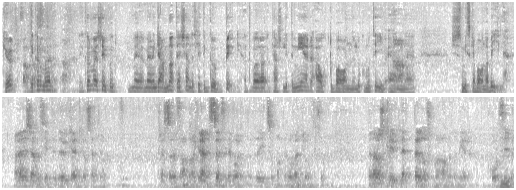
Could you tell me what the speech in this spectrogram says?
Kul. Det kunde man, Ja. det kunde man ha synpunkt med, med den gamla. Att den kändes lite gubbig. Att det var kanske lite mer autobanlokomotiv än Ja. eh, smiska bana-bil. Nej, det kändes inte. Nu kan inte jag säga att jag pressade fram några gränser för det var, det insåg man att det var väldigt långt ifrån. Den har också blivit lättare då för man använder mer kolfiber.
